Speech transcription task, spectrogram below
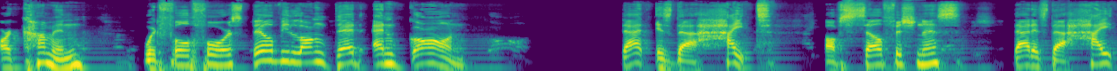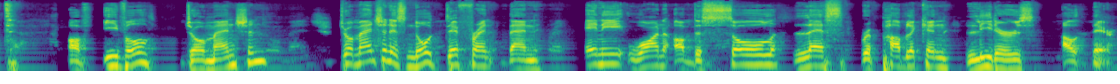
are coming with full force, they'll be long dead and gone. That is the height of selfishness. That is the height of evil. Joe Manchin. Joe Manchin is no different than any one of the soulless Republican leaders out there.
